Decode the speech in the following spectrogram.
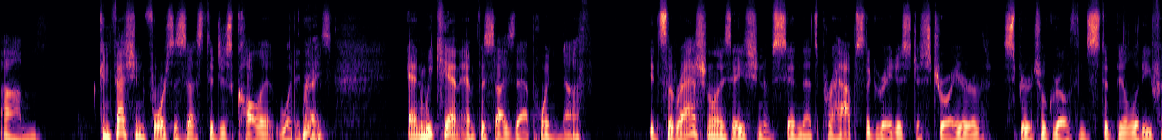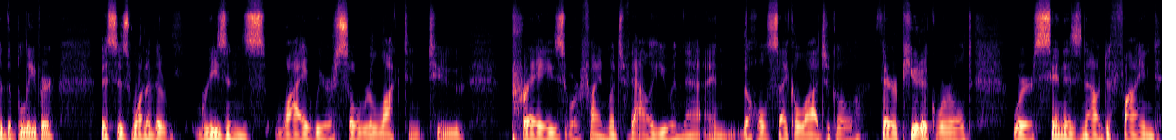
Um, confession forces us to just call it what it is, Right. And we can't emphasize that point enough. It's the rationalization of sin that's perhaps the greatest destroyer of spiritual growth and stability for the believer. This is one of the reasons why we are so reluctant to praise or find much value in that and the whole psychological therapeutic world where sin is now defined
